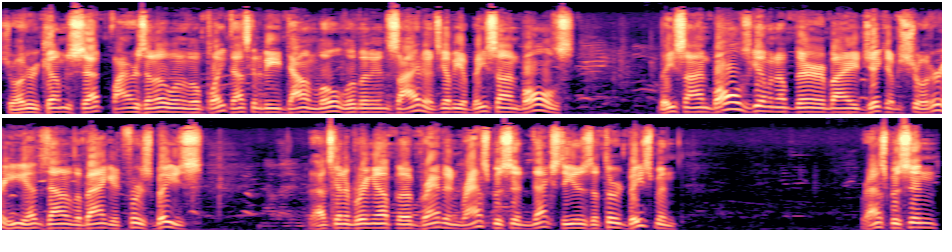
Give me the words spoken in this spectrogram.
Schroeder comes set, fires another one to the plate. That's going to be down low, a little bit inside, and it's going to be a base on balls. Base on balls given up there by Jacob Schroeder. He heads down to the bag at first base. That's going to bring up uh, Brandon Rasmussen next. He is the third baseman. Rasmussen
